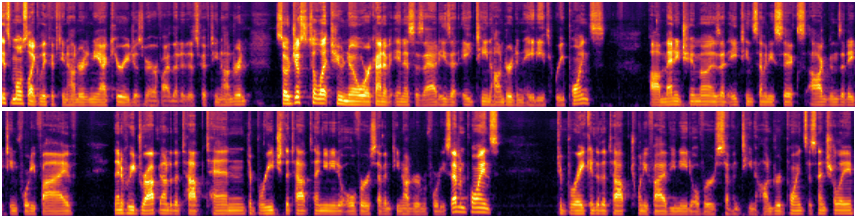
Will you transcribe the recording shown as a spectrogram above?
it's most likely 1500, and yeah, Curie just verified that it is 1500. So just to let you know where kind of Innes is at, he's at 1883 points. Uh, Manny Chima is at 1876. Ogden's at 1845. Then if we drop down to the top 10, to breach the top 10, you need over 1747 points. To break into the top 25, you need over 1700 points essentially.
